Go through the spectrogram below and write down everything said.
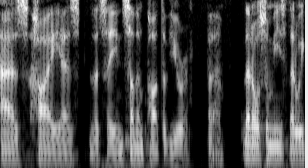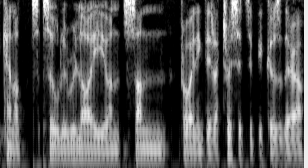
as high as let's say in southern part of Europe. Uh, that also means that we cannot solely rely on sun providing the electricity because there are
